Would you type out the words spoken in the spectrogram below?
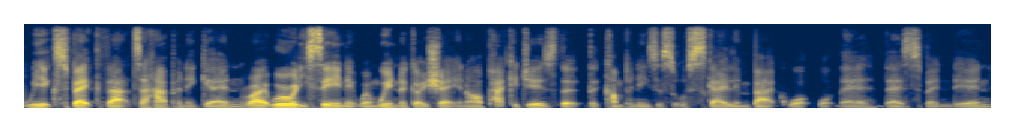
we expect that to happen again right? We're already seeing it when we're negotiating our packages that that companies are sort of scaling back what what they're they're spending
